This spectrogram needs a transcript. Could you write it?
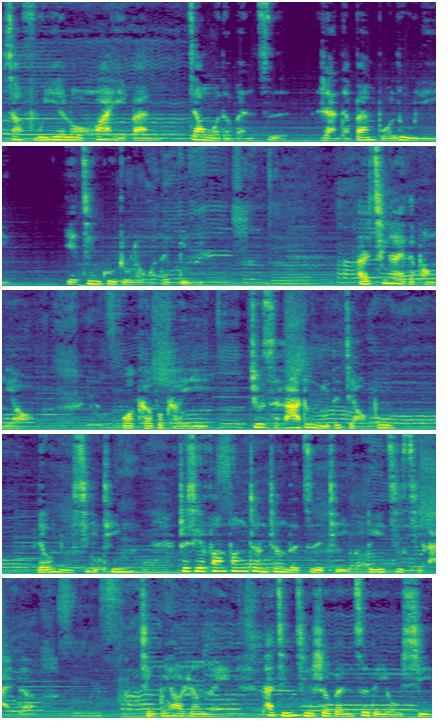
像拂叶落花一般，将我的文字染得斑驳陆离。也禁锢住了我的笔，而亲爱的朋友，我可不可以就此拉动你的脚步，留你细听这些方方正正的字体堆积起来的？请不要认为它仅仅是文字的游戏，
